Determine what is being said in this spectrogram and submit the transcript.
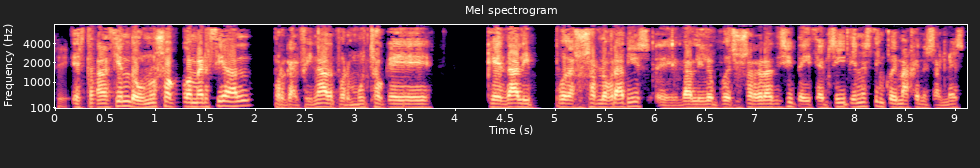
Sí. Están haciendo un uso comercial porque al final, por mucho que, que Dali puedas usarlo gratis, eh, Dali lo puedes usar gratis y te dicen, sí, tienes cinco imágenes al mes,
